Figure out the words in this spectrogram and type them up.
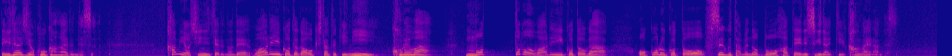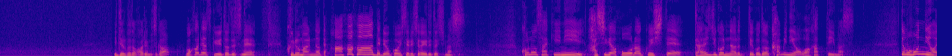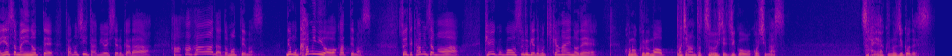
でユダヤ人はこう考えるんです。神を信じてるので悪いことが起きた時にこれは最も悪いことが起こることを防ぐための防波堤に過ぎないっていう考えなんです。言ってることがありますか？分かりやすく言うとですね車に乗ってはははって旅行してる人がいるとします。この先に橋が崩落して大事故になるっていうことが神には分かっています。でも本人はイエス様に祈って楽しい旅をしてるからはははだと思っています。でも神には分かっています。そして神様は警告をするけども聞かないのでこの車をボチャンと潰して事故を起こします。最悪の事故です。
